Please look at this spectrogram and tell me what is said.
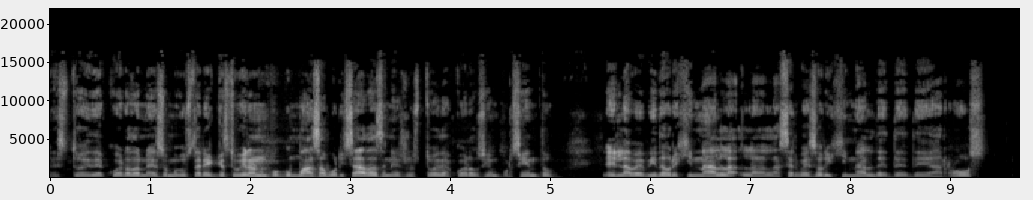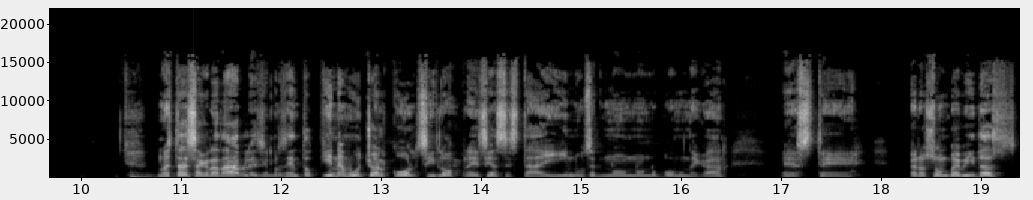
Estoy de acuerdo en eso. Me gustaría que estuvieran un poco más saborizadas. En eso estoy de acuerdo 100%. Eh, la bebida original, la, la- cerveza original de, de- de arroz, no está desagradable, 100%. Tiene mucho alcohol, si lo aprecias, está ahí, no, se, no, no, no podemos negar. Este, pero son bebidas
